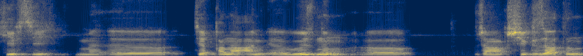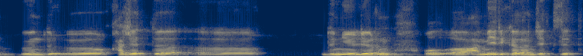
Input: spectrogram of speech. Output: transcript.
кипси тек қана өзінің жаңағы шикізатын қажетті дүниелерін ол америкадан жеткізеді.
